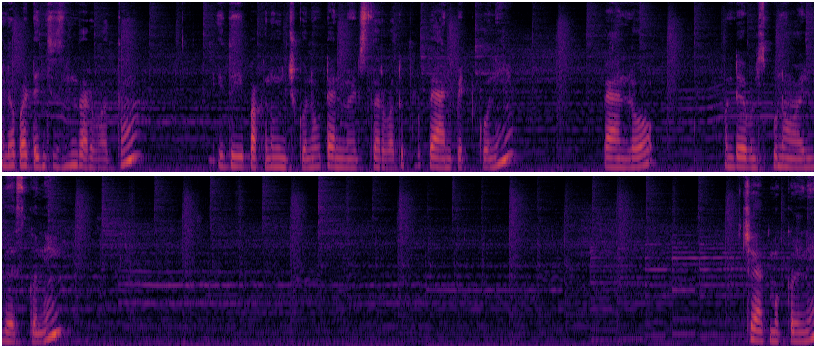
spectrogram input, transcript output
ఇలా పట్టించేసిన తర్వాత ఇది పక్కన ఉంచుకొని ఒక టెన్ మినిట్స్ తర్వాత ఇప్పుడు ప్యాన్ పెట్టుకొని ప్యాన్లో వన్ టేబుల్ స్పూన్ ఆయిల్ వేసుకొని చేప ముక్కల్ని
